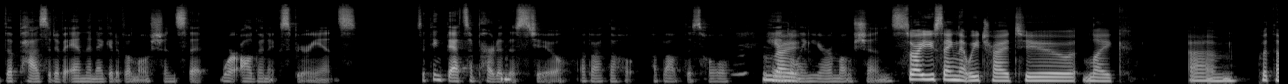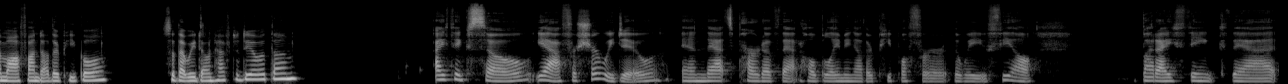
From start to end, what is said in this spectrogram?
the positive and the negative emotions that we're all going to experience. So I think that's a part of this too about the whole about this whole Right. handling your emotions. So are you saying that we try to like um put them off onto other people so that we don't have to deal with them? I think so. Yeah, for sure we do. And that's part of that whole blaming other people for the way you feel. But I think that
